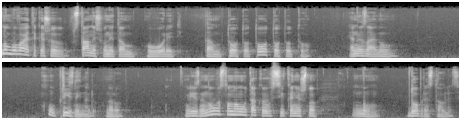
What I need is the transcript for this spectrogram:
Ну, буває таке, що встанеш, вони там говорять там то-то, то, то-то, то. Я не знаю, ну, ну різний народ-. Різний. Ну, в основному так всі, звісно, ну, добре ставляться.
